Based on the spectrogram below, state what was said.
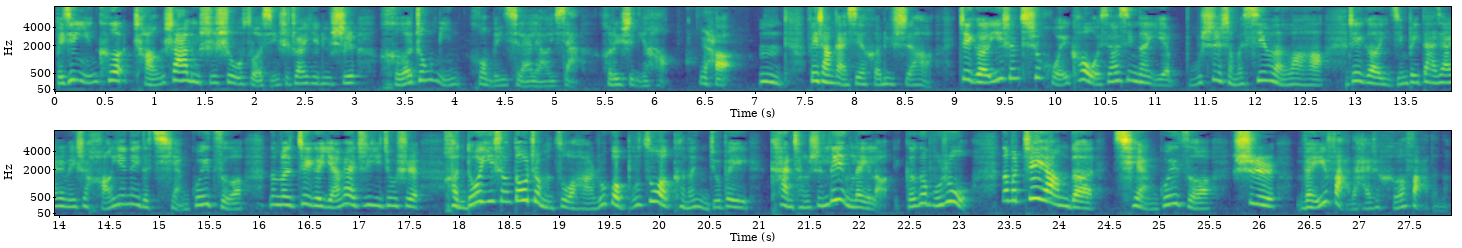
北京盈科长沙律师事务所刑事专业律师何忠民和我们一起来聊一下。何律师你好，你好。嗯，非常感谢何律师哈。这个医生吃回扣，我相信呢也不是什么新闻了哈。这个已经被大家认为是行业内的潜规则。那么这个言外之意就是很多医生都这么做哈。如果不做，可能你就被看成是另类了，格格不入。那么这样的潜规则是违法的还是合法的呢？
